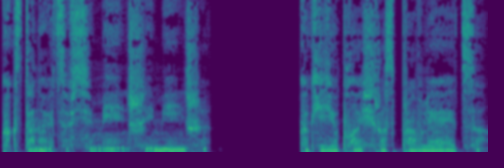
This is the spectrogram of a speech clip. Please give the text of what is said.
как становится все меньше и меньше, как ее плащ расправляется,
